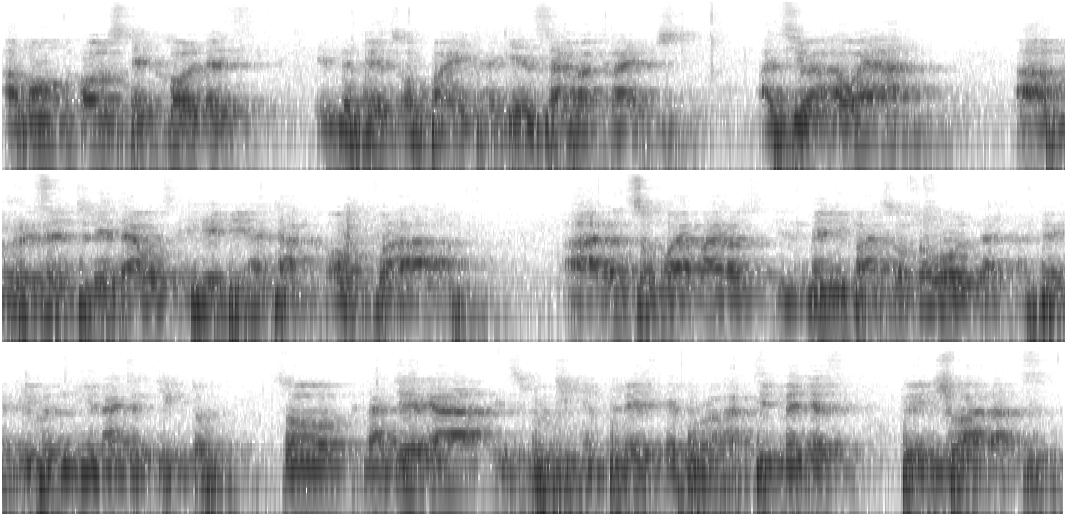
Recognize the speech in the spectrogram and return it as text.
among all stakeholders in the face of fight against cyber crimes. As you are aware, um, recently there was a heavy attack of uh, uh, ransomware virus in many parts of the world that affect even the United Kingdom. So Nigeria is putting in place a proactive measures to ensure that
